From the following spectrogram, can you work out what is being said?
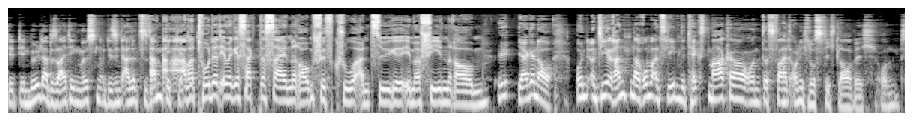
den, Müll da beseitigen müssen und die sind alle zusammengekettet. Aber Tod hat immer gesagt, das seien Raumschiff-Crew-Anzüge im Maschinenraum. Ja, genau. Und, und die rannten da rum als lebende Textmarker und das war halt auch nicht lustig, glaube ich. Und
